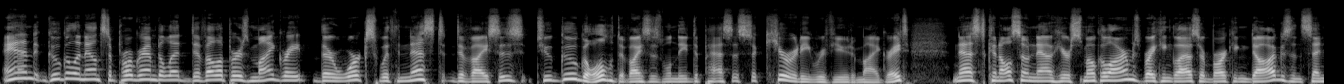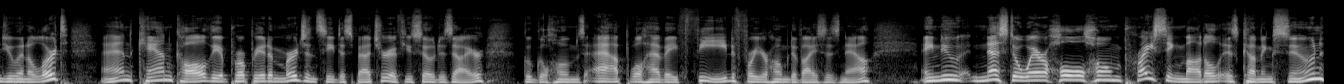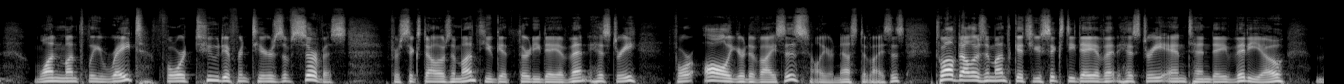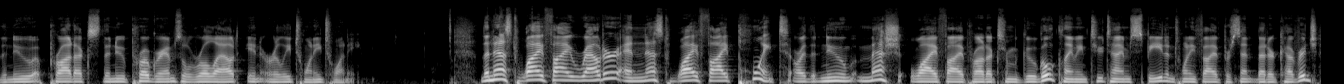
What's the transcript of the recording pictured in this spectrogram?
And Google announced a program to let developers migrate their Works with Nest devices to Google. Devices will need to pass a security review to migrate. Nest can also now hear smoke alarms, breaking glass, or barking dogs and send you an alert, and can call the appropriate emergency dispatcher if you so desire. Google Home's app will have a feed for your home devices now. A new Nest Aware whole home pricing model is coming soon. One monthly rate for two different tiers of service. For $6 a month, you get 30 day event history for all your devices, all your Nest devices. $12 a month gets you 60 day event history and 10 day video. The new products, the new programs will roll out in early 2020. The Nest Wi Fi router and Nest Wi Fi Point are the new mesh Wi Fi products from Google, claiming two times speed and 25% better coverage.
